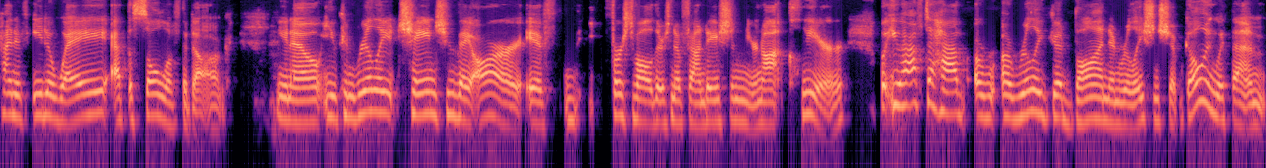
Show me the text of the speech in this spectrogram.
kind of eat away at the soul of the dog. You know, you can really change who they are if first of all there's no foundation, you're not clear, but you have to have a, a really good bond and relationship going with them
